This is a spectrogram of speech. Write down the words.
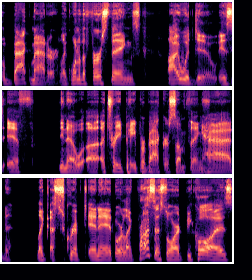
back matter. Like one of the first things i would do is if you know uh, a trade paperback or something had like a script in it or like process art because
